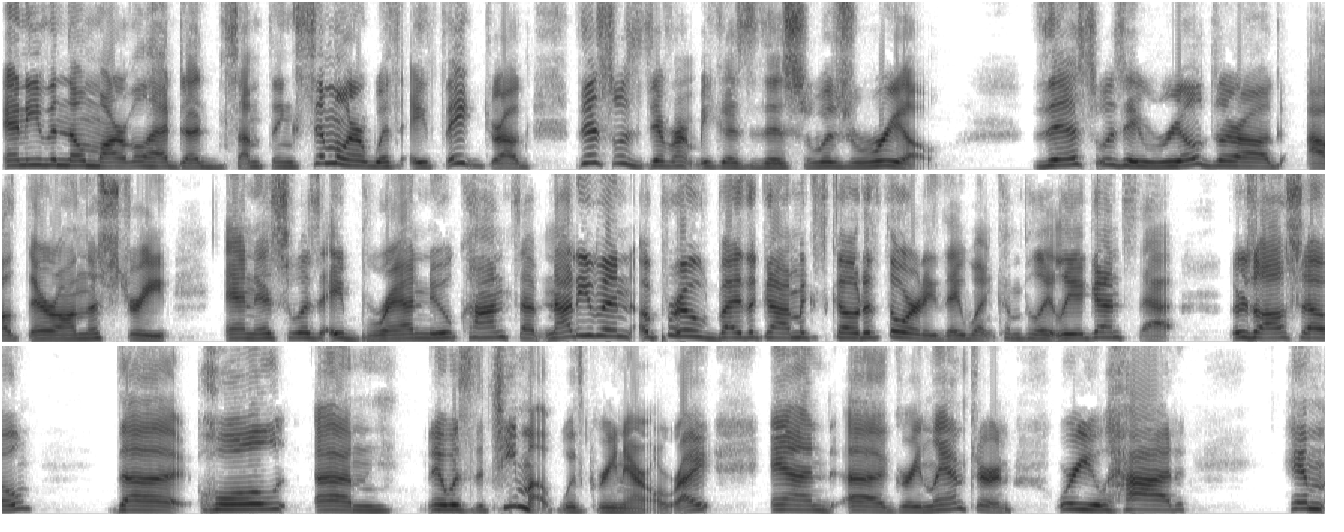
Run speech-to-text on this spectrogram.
And even though Marvel had done something similar with a fake drug, this was different because this was real. This was a real drug out there on the street. And this was a brand new concept, not even approved by the Comics Code Authority. They went completely against that. There's also the whole, um, it was the team up with Green Arrow, right? And uh, Green Lantern, where you had him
